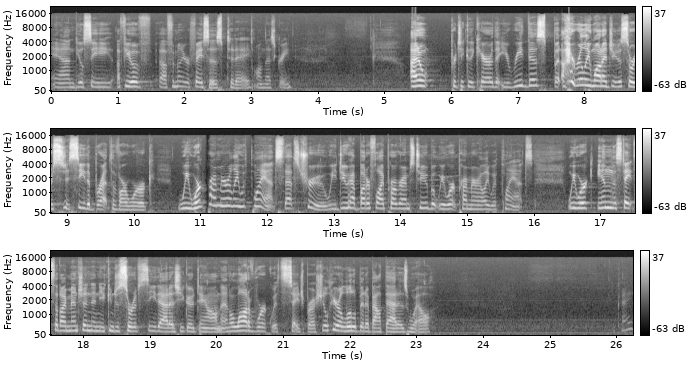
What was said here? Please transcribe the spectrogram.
And you'll see a few of uh, familiar faces today on the screen. I don't particularly care that you read this, but I really wanted you to sort of see the breadth of our work. We work primarily with plants, that's true. We do have butterfly programs too, but we work primarily with plants. We work in the states that I mentioned, and you can just sort of see that as you go down, and a lot of work with sagebrush. You'll hear a little bit about that as well. Okay.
